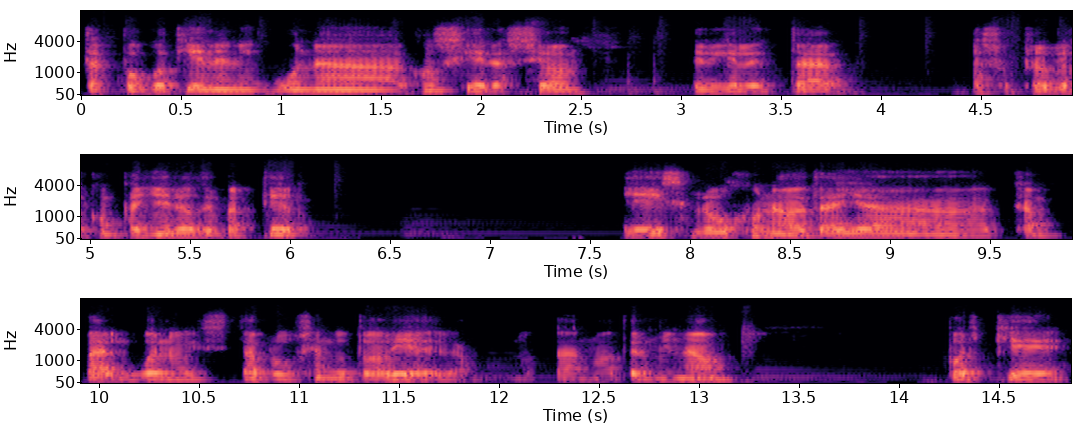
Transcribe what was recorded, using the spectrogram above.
tampoco tiene ninguna consideración de violentar a sus propios compañeros de partido. Y ahí se produjo una batalla campal, bueno, se está produciendo todavía, digamos, no, no ha terminado, porque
